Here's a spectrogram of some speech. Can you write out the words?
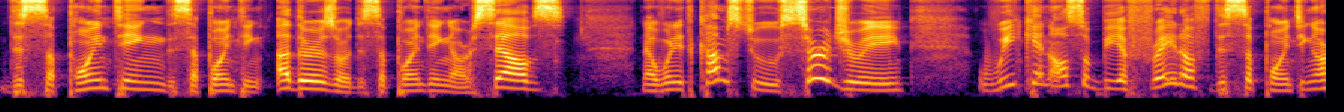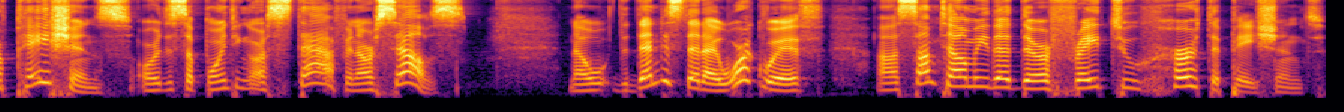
disappointing, disappointing others, or disappointing ourselves. Now, when it comes to surgery, we can also be afraid of disappointing our patients or disappointing our staff and ourselves. Now, the dentist that I work with, uh, some tell me that they're afraid to hurt a patient,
